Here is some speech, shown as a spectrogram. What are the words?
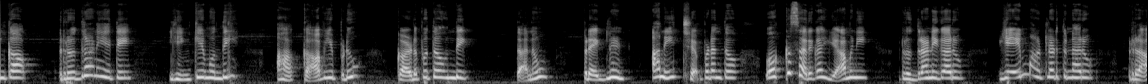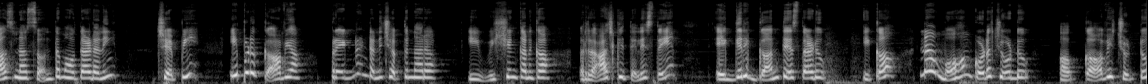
ఇంకా రుద్రాణి అయితే ఇంకేముంది? ఆ కావ్య ఇప్పుడు కడుపుతో ఉంది. తను ప్రెగ్నెంట్ అని చెప్పడంతో ఒక్కసారిగా యామిని రుద్రాణి గారు ఏం మాట్లాడుతున్నారు? రాజు నా సొంతం అవుతాడని చెప్పి ఇప్పుడు కావ్య ప్రెగ్నెంట్ అని చెప్తున్నారా? ఈ విషయం కనుక రాజ్కి తెలిస్తే ఎగ్గిరి గంతేస్తాడు ఇక నా మోహం కూడా చూడు. ఆ కావ్య చుట్టూ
